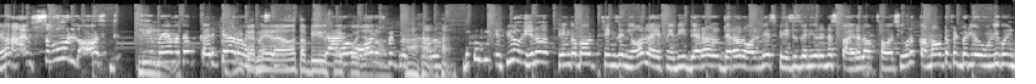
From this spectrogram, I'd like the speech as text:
आई एम सो लॉस्ट कि मैं मतलब कर क्या रहा हूँ कर मैं नहीं रहा हूँ, तब भी जा उसमें रहा हूँ खो जा और रहा हूँ। उसमें खो जा हाँ, रहा हूँ because if you you know think about things in your life maybe there are there are always phases when you're in a spiral of thoughts you want to come out of it but you're only going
